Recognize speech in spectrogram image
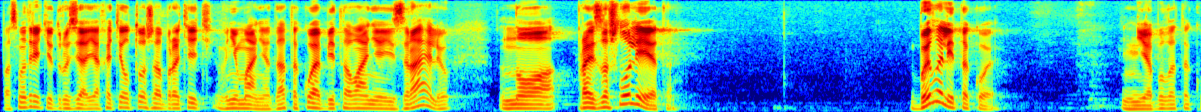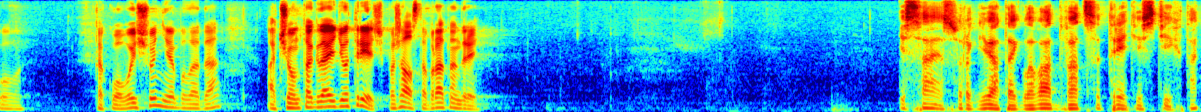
Посмотрите, друзья, я хотел тоже обратить внимание, да, такое обетование Израилю, но произошло ли это? Было ли такое? Не было такого. Такого еще не было, да? О чем тогда идет речь? Пожалуйста, брат Андрей. Исайя 49 глава, 23 стих, так?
